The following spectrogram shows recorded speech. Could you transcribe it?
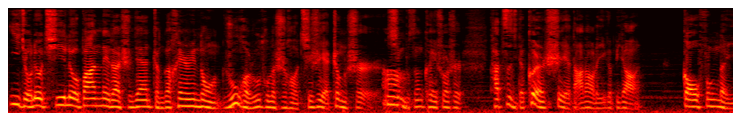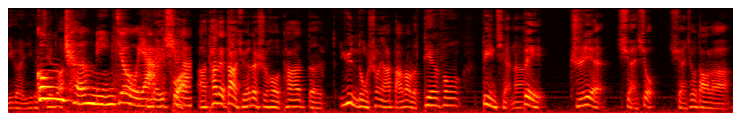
一九六七六八那段时间，整个黑人运动如火如荼的时候，其实也正是辛普森可以说是他自己的个人事业达到了一个比较高峰的一个一个阶功段。成名就呀，没错？啊，他在大学的时候，他的运动生涯达到了巅峰，并且呢被职业选秀选秀到了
